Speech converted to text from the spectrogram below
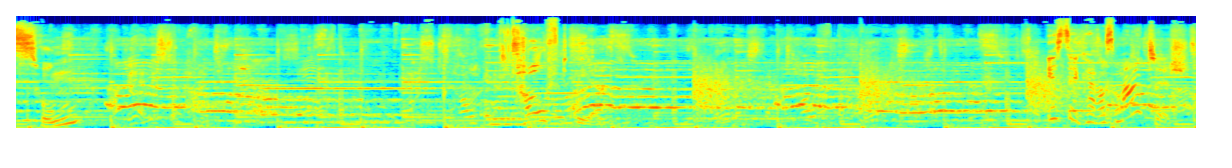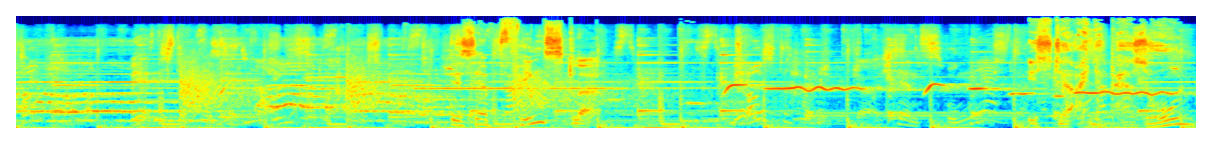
Zungen? Tauft er? Ist er charismatisch? Ist er Pfingstler? Er? Ist er eine Person?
